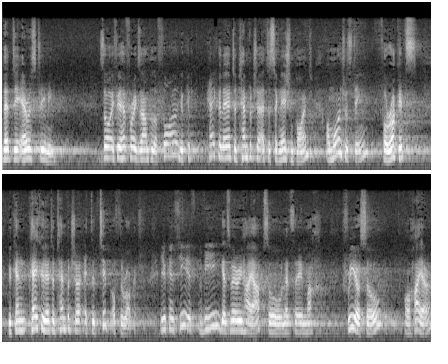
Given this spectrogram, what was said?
that the air is streaming. So if you have, for example, a foil, you could calculate the temperature at the stagnation point, or more interesting, for rockets, you can calculate the temperature at the tip of the rocket. You can see if V gets very high up, so let's say Mach 3 or so, or higher,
